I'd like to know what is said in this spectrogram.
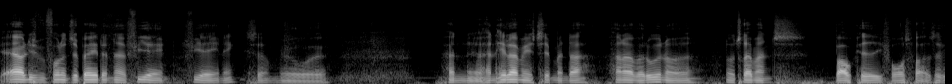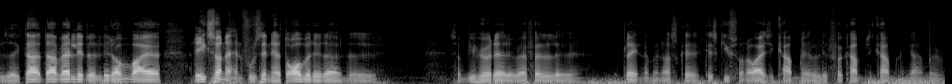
Jeg har jo ligesom fundet tilbage den her 4-1, 4-1 ikke? som jo øh, han, øh, han hælder mest til, men der, han har været ude noget, noget tremands bagkæde i forsvaret og så videre. Der, der har været lidt, lidt omveje, og det er ikke sådan, at han fuldstændig har droppet det der, øh, som vi hørte, er det i hvert fald øh, planen, at man også kan, kan skifte undervejs i kampen, eller lidt fra kamp til kamp en gang imellem,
